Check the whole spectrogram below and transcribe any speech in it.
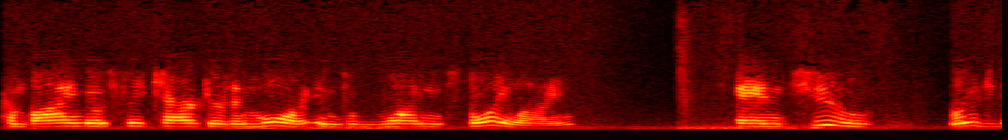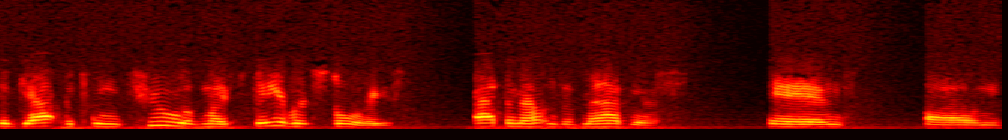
combine those three characters and more into one storyline. And two, bridge the gap between two of my favorite stories, At the Mountains of Madness and um,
